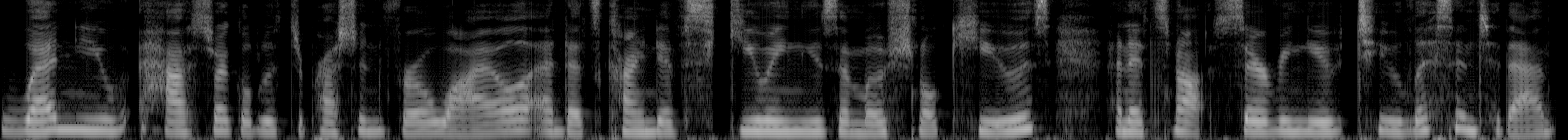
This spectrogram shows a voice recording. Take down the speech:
when you have struggled with depression for a while and it's kind of skewing these emotional cues and it's not serving you to listen to them,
